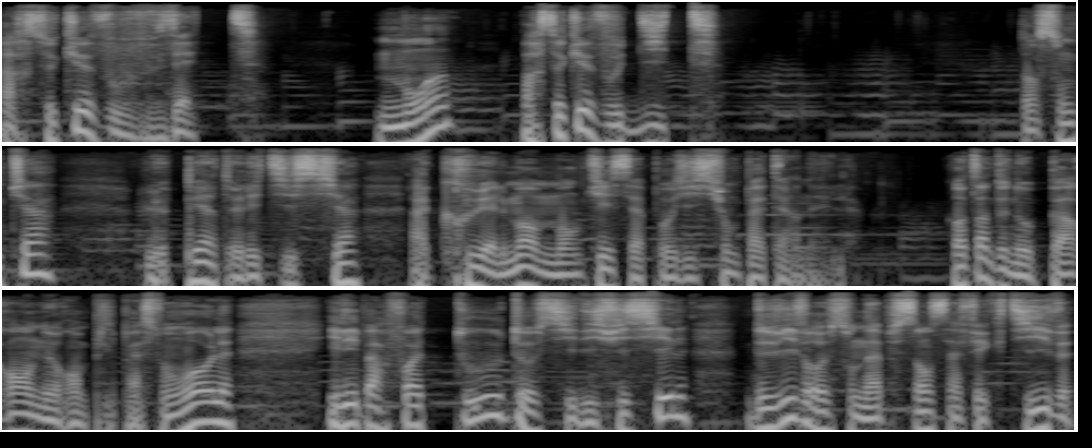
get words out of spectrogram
parce que vous êtes, moins parce que vous dites. Dans son cas, le père de Laetitia a cruellement manqué sa position paternelle. Quand un de nos parents ne remplit pas son rôle, il est parfois tout aussi difficile de vivre son absence affective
